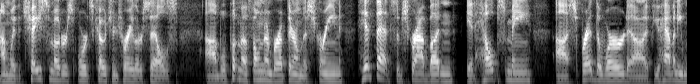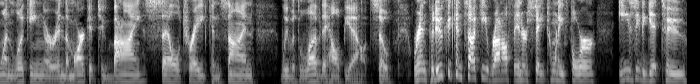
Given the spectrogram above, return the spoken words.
I'm with Chase Motorsports Coach and Trailer Sales. Uh, we'll put my phone number up there on the screen. Hit that subscribe button. It helps me uh, spread the word. Uh, if you have anyone looking or in the market to buy, sell, trade, consign, we would love to help you out. So we're in Paducah, Kentucky, right off Interstate 24. Easy to get to,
